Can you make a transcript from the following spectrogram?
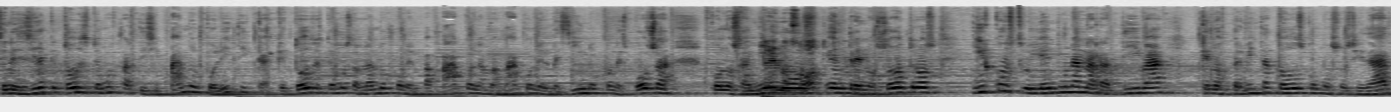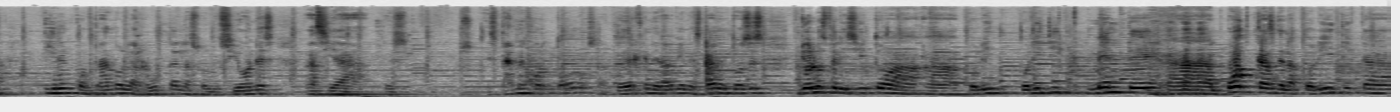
Se necesita que todos estemos participando en política, que todos estemos hablando con el papá, con la mamá, con el vecino, con la esposa, con los amigos, entre nosotros, ir construyendo una narrativa que nos permita a todos como sociedad ir encontrando la ruta, las soluciones hacia pues, estar mejor todos, a poder generar bienestar. Entonces, yo los felicito a, a políticamente, al podcast de la política,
